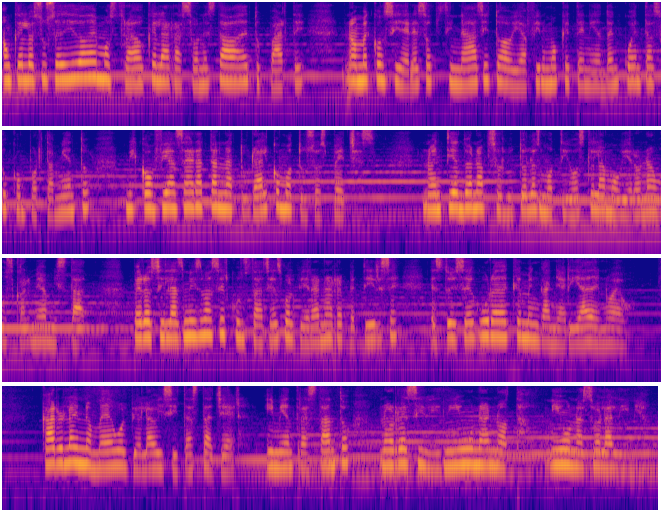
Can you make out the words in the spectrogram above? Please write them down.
aunque lo sucedido ha demostrado que la razón estaba de tu parte, no me consideres obstinada si todavía afirmo que teniendo en cuenta su comportamiento, mi confianza era tan natural como tus sospechas. No entiendo en absoluto los motivos que la movieron a buscar mi amistad, pero si las mismas circunstancias volvieran a repetirse, estoy segura de que me engañaría de nuevo. Caroline no me devolvió la visita hasta ayer, y mientras tanto no recibí ni una nota, ni una sola línea.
